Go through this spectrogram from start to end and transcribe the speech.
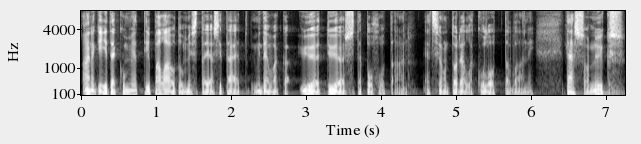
ainakin itse kun miettii palautumista ja sitä, että miten vaikka yötyöstä puhutaan, että se on todella kuluttavaa, niin tässä on yksi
